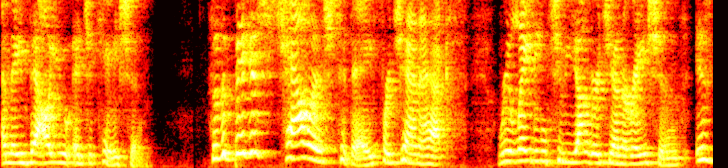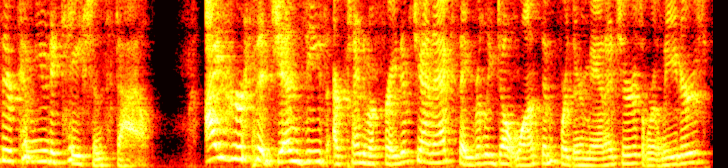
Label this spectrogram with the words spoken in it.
and they value education. So the biggest challenge today for Gen X relating to younger generations is their communication style. I heard that Gen Zs are kind of afraid of Gen X. They really don't want them for their managers or leaders.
